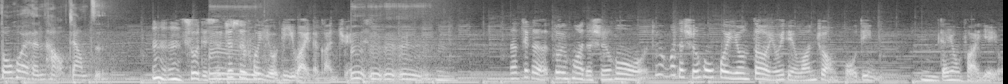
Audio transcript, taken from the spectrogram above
都会很好这样子。うんうん、そうですよ。うん就是会有例外的感觉。嗯嗯嗯嗯，うん。 那这个对话的时候，对话的时候会用到有一点婉转否定，嗯的用法也有。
